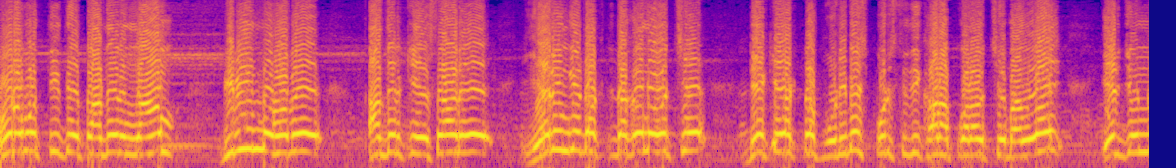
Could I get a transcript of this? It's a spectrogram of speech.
পরবর্তীতে তাদের নাম বিভিন্নভাবে তাদেরকে এসআরে হিয়ারিংয়ে দেখানো হচ্ছে। ডেকে একটা পরিবেশ পরিস্থিতি খারাপ করা হচ্ছে বাংলায়। এর জন্য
